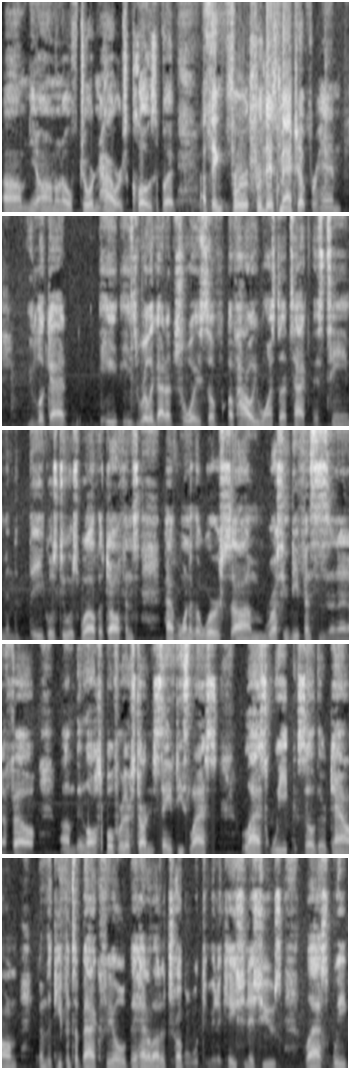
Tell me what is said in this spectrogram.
um, you know, I don't know if Jordan Howard's close, but I think for for this matchup for him, you look at he he's really got a choice of, of how he wants to attack this team, and the, the Eagles do as well. The Dolphins have one of the worst um, rushing defenses in the NFL. Um, they lost both of their starting safeties last last week, so they're down in the defensive backfield. They had a lot of trouble with communication issues last week.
